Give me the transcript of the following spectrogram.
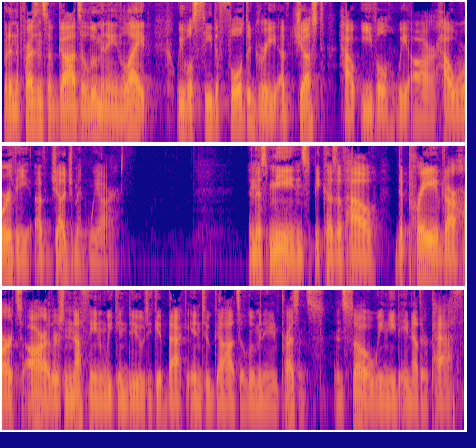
But in the presence of God's illuminating light, we will see the full degree of just how evil we are, how worthy of judgment we are. And this means, because of how depraved our hearts are, there's nothing we can do to get back into God's illuminating presence. And so we need another path.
